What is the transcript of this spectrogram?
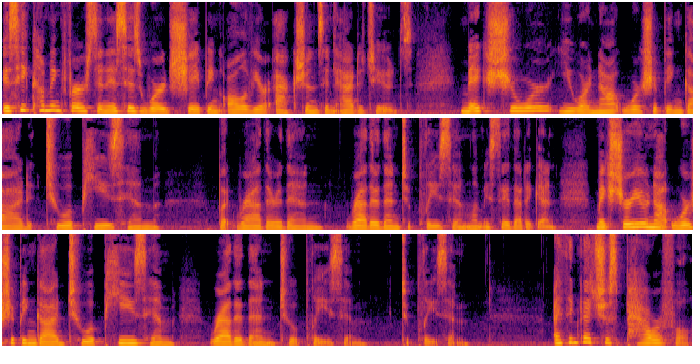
Is He coming first, and is His word shaping all of your actions and attitudes? Make sure you are not worshiping God to appease Him, but rather than rather than to please Him. Let me say that again. Make sure you're not worshiping God to appease Him rather than to please Him, to please Him. I think that's just powerful.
